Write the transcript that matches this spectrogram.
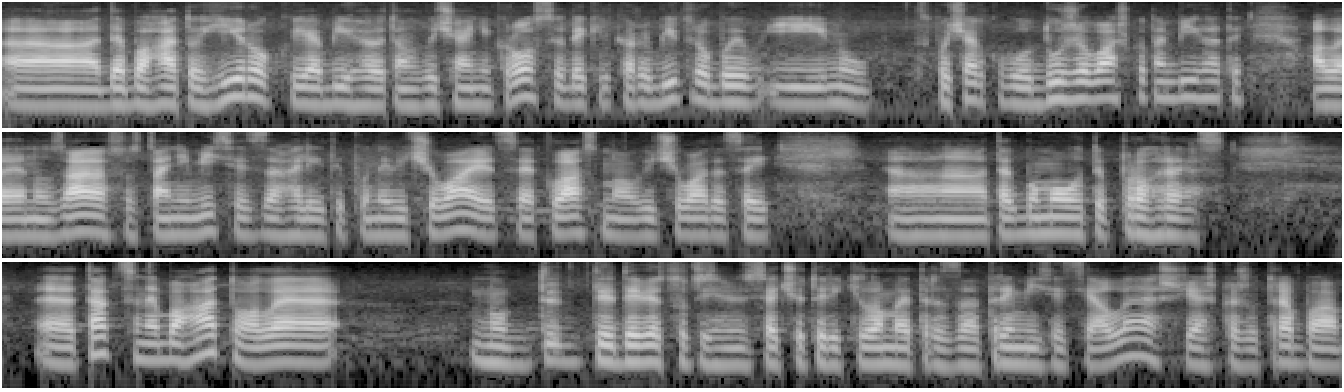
е, де багато гірок. Я бігаю там звичайні кроси, декілька робіт робив. І ну, спочатку було дуже важко там бігати, але ну, зараз останній місяць взагалі типу, не відчуваю. Це класно відчувати цей, е, так би мовити, прогрес. Е, Так, це небагато, але ну, д- д- 984 кілометри за три місяці. Але ж я ж кажу, треба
